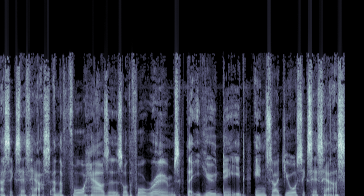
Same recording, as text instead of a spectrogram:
a success house and the four houses or the four rooms that you need inside your success house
